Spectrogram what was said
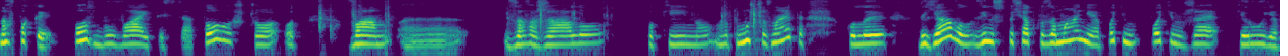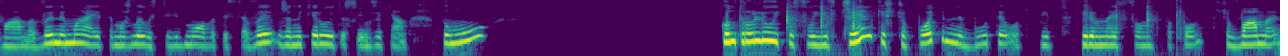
Навпаки, позбувайтеся того, що от вам е, заважало спокійно. Ну, тому що, знаєте, коли диявол, він спочатку заманює, потім, потім вже керує вами. Ви не маєте можливості відмовитися, ви вже не керуєте своїм життям. Тому контролюйте свої вчинки, щоб потім не бути от під керівництвом такого, щоб вами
